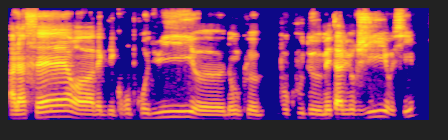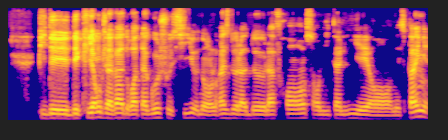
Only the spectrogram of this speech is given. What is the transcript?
à la faire, avec des gros produits, donc beaucoup de métallurgie aussi. Puis des, des clients que j'avais à droite à gauche aussi dans le reste de la, de la France, en Italie et en Espagne.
